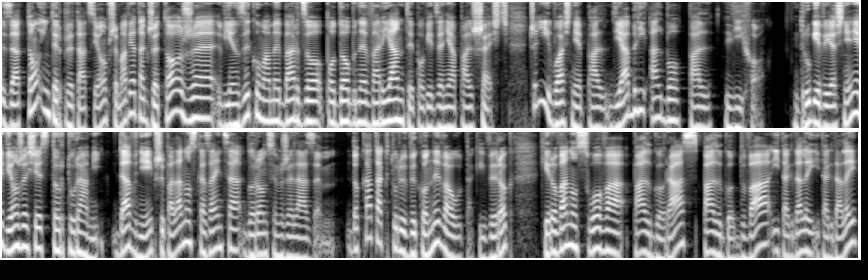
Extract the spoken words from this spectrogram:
Za tą interpretacją przemawia także to, że w języku mamy bardzo podobne warianty powiedzenia pal 6, czyli właśnie pal diabli albo pal licho. Drugie wyjaśnienie wiąże się z torturami. Dawniej przypalano skazańca gorącym żelazem. Do kata, który wykonywał taki wyrok, kierowano słowa pal go raz, pal go dwa itd., tak itd., tak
